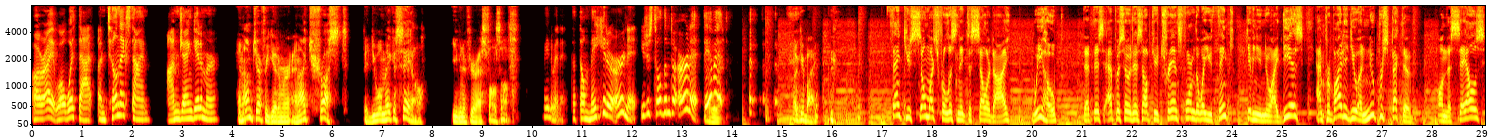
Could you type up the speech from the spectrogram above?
All right. Well, with that, until next time, I'm Jen Gitomer. And I'm Jeffrey Gitomer, and I trust that you will make a sale even if your ass falls off. Wait a minute. That they'll make it or earn it. You just told them to earn it. Damn it. okay, bye. Thank you so much for listening to Sell or Die. We hope that this episode has helped you transform the way you think, given you new ideas, and provided you a new perspective on the sales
